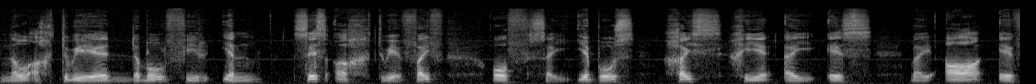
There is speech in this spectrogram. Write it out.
0824416825 of sy e-pos gys g y s by afel.ac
